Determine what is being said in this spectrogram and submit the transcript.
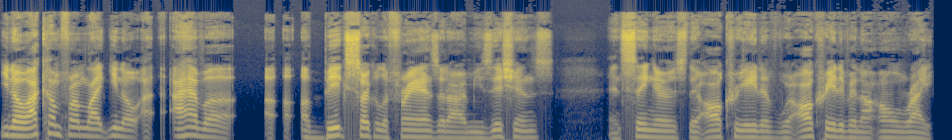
You know, I come from like, you know, I, I have a, a, a big circle of friends that are musicians and singers. They're all creative. We're all creative in our own right.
